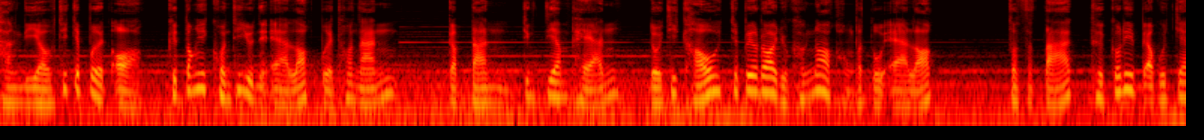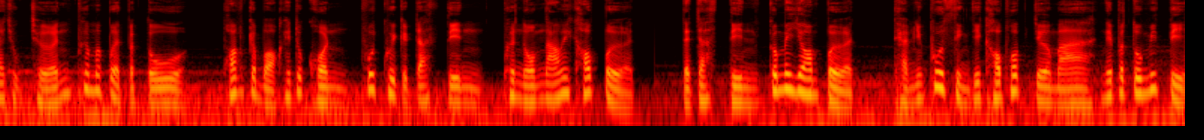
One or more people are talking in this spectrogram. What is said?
ทางเดียวที่จะเปิดออกคือต้องให้คนที่อยู่ในแอร์ล็อกเปิดเท่านั้น กัปตันจึงเตรียมแผน โดยที่เขาจะไปรออยู่ข้างนอกของประตูแอร์ล็อก ส่วนสตาร์กเธอก็รีบไปเอากุญแจฉุกเฉินเพื่อมาเปิดประตู พร้อมกับบอกให้ทุกคนพูดคุยกับจัสติน เพื่อโน้มน้าวให้เขาเปิด แต่จัสตินก็ไม่ยอมเปิด แถมยังพูดสิ่งที่เขาพบเจอมาในประตูมิติ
